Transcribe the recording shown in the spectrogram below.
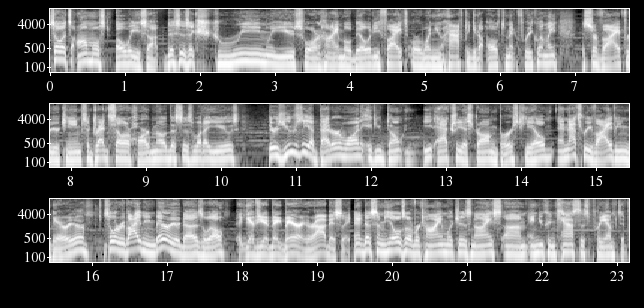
So it's almost always up. This is extremely useful in high mobility fights or when you have to get an ultimate frequently to survive for your team. So Dread Cellar hard mode, this is what I use. There's usually a better one if you don't need actually a strong burst heal, and that's Reviving Barrier. So what Reviving Barrier does, well, it gives you a big barrier, obviously. And it does some heals over time, which is nice, um, and you can cast this preemptively.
